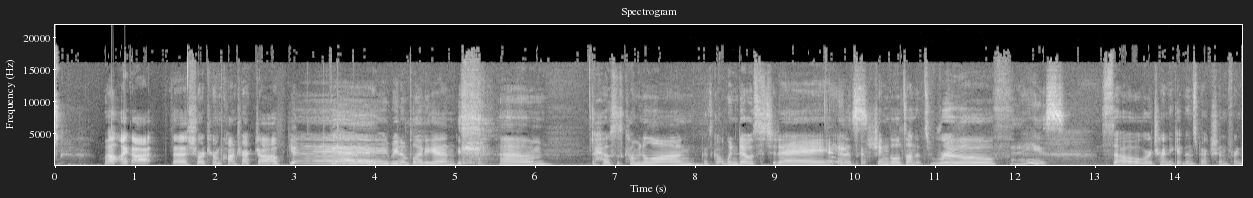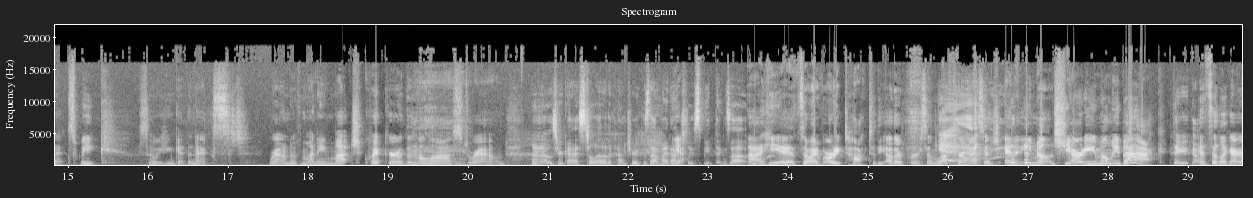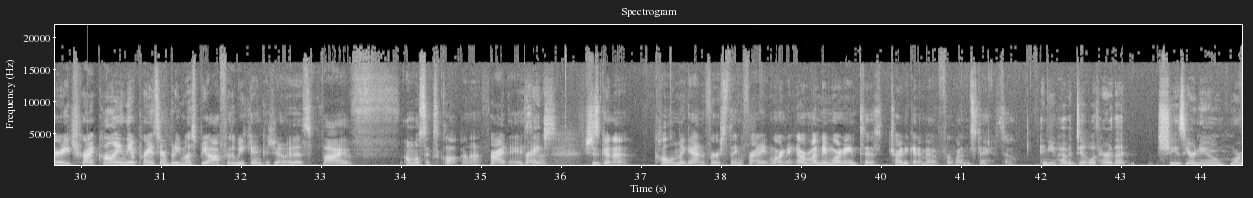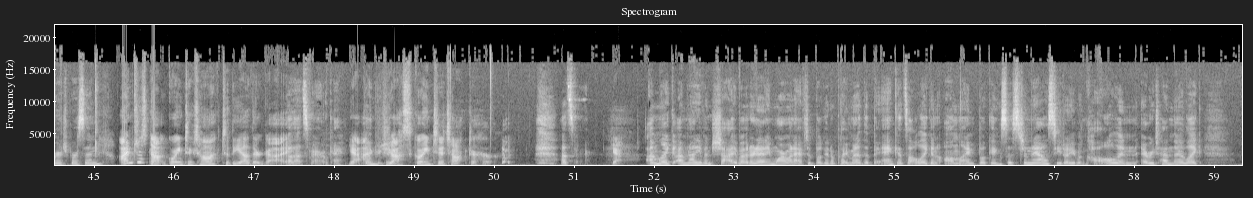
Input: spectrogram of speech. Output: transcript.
Well, I got the short-term contract job. Yep. Yay! Being employed again. um, the house is coming along. It's got windows today, and it's got shingles on its roof. nice. So we're trying to get an inspection for next week, so we can get the next round of money much quicker than the last round. I don't know, is your guy still out of the country? Because that might actually speed things up. Uh, he is. So I've already talked to the other person, left her a message and an email, and she already emailed me back. There you go. And said like I already tried calling the appraiser, but he must be off for the weekend because you know it is five, almost six o'clock on a Friday. Right. So she's gonna call him again first thing Friday morning or Monday morning to try to get him out for Wednesday. So and you have a deal with her that she's your new mortgage person. I'm just not going to talk to the other guy. Oh, that's fair. Okay. yeah, Good, I'm good, good. just going to talk to her. That's fair. Yeah. I'm like, I'm not even shy about it anymore. When I have to book an appointment at the bank, it's all like an online booking system now, so you don't even call. And every time they're like,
